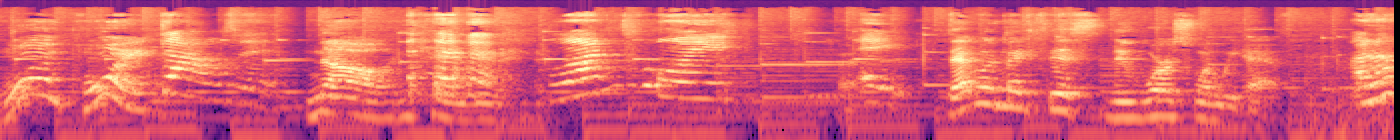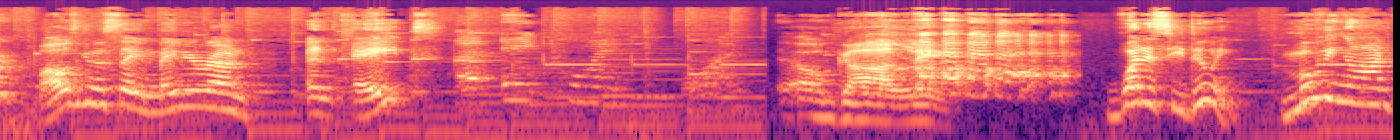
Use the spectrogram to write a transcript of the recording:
One point? thousand. No, you can't do that. One point eight. That would make this the worst one we have. I know. I was gonna say maybe around an eight. Uh, eight point one. Oh golly. What is he doing? Moving on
